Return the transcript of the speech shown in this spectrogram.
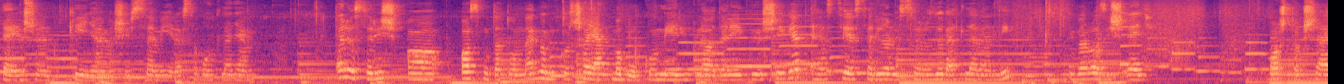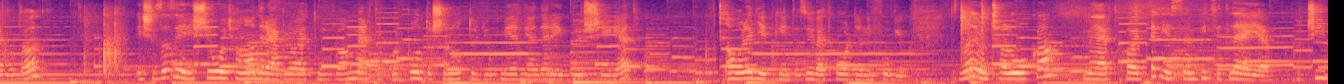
teljesen kényelmes és személyre szabott legyen. Először is a, azt mutatom meg, amikor saját magunkon mérjük le a derékbőséget, ehhez célszerű először az övet levenni, mivel az is egy vastagságot ad, és ez azért is jó, hogyha nadrág rajtunk van, mert akkor pontosan ott tudjuk mérni a derékbőséget, ahol egyébként az övet hordani fogjuk. Ez nagyon csalóka, mert ha egészen picit lejjebb a, csíp,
